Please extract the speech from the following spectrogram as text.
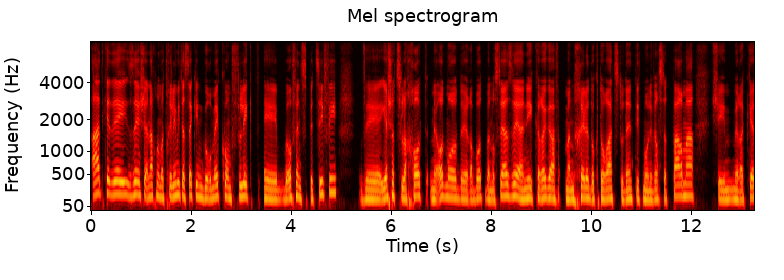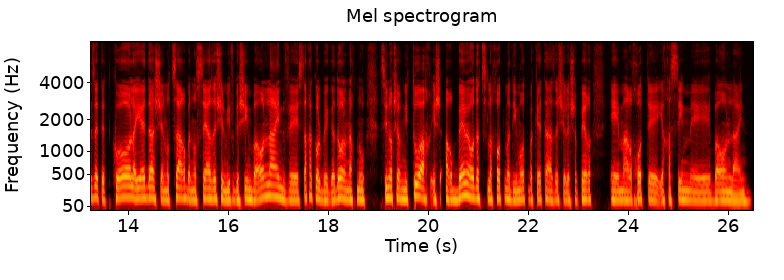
עד כדי זה שאנחנו מתחילים להתעסק עם גורמי קונפליקט באופן ספציפי, ויש הצלחות מאוד מאוד אה, רבות בנושא הזה. אני כרגע מנחה לדוקטורט סטודנטית מאוניברסיטת פארמה, שהיא מרכזת את כל הידע שנוצר בנושא הזה של מפגשים באונליין, וסך הכל בגדול אנחנו עשינו עכשיו ניתוח, יש הרבה מאוד הצלחות מדהימות בקטע הזה של לשפר אה, מערכות אה, יחסים אה, באונליין.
